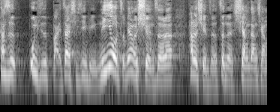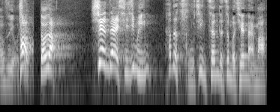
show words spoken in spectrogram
但是问题是摆在习近平，你有怎么样的选择呢？他的选择真的相当相当之有限。好，董事长，现在习近平。他的处境真的这么艰难吗？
